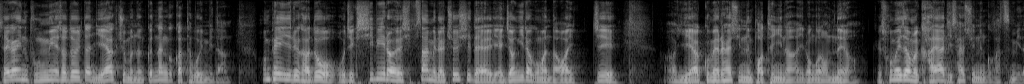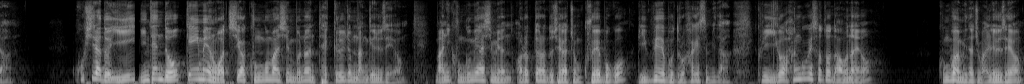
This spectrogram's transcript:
제가 있는 북미에서도 일단 예약 주문은 끝난 것 같아 보입니다. 홈페이지를 가도 오직 11월 13일에 출시될 예정이라고만 나와 있지 어, 예약 구매를 할 수 있는 버튼이나 이런 건 없네요. 소매점을 가야지 살 수 있는 것 같습니다. 혹시라도 이 닌텐도 게임 앤 워치가 궁금하신 분은 댓글을 좀 남겨주세요. 많이 궁금해 하시면 어렵더라도 제가 좀 구해보고 리뷰해 보도록 하겠습니다. 그리고 이거 한국에서도 나오나요? 궁금합니다. 좀 알려주세요.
